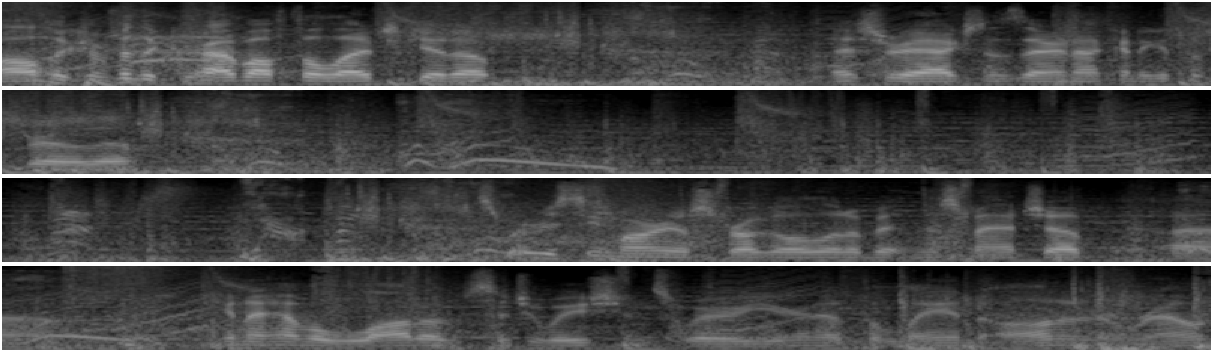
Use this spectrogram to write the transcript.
Oh, looking for the grab off the ledge, get up. Nice reactions there, not going to get the throw though. See Mario struggle a little bit in this matchup. Uh, you're going to have a lot of situations where you're going to have to land on and around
